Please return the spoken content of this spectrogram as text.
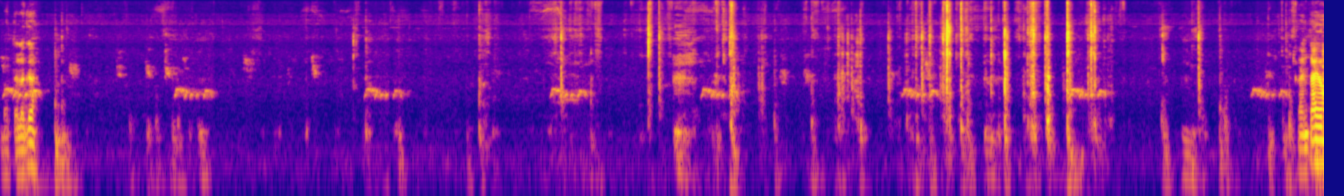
Ba talaga? Kain tayo.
